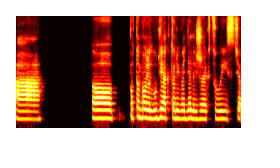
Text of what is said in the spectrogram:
A o, potom boli ľudia, ktorí vedeli, že chcú ísť o,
